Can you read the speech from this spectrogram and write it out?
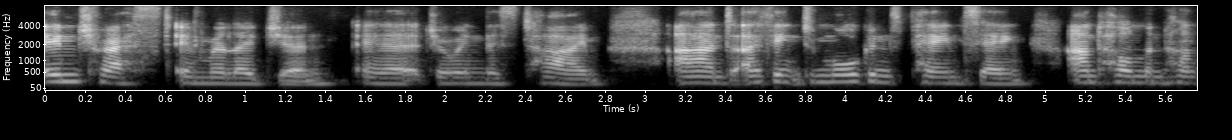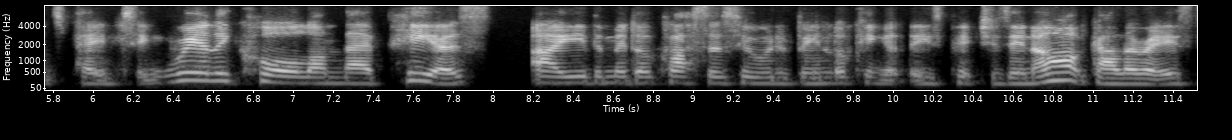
interest in religion uh, during this time. And I think De Morgan's painting and Holman Hunt's painting really call on their peers i.e. the middle classes who would have been looking at these pictures in art galleries,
